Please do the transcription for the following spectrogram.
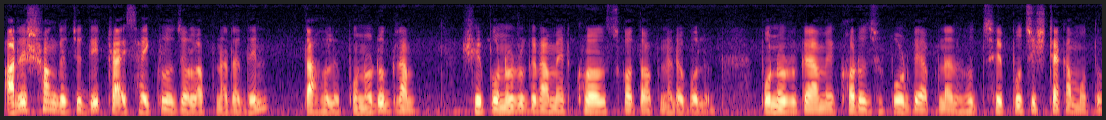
আর এর সঙ্গে যদি ট্রাইসাইক্লোজল আপনারা দেন, তাহলে পনেরো গ্রাম। সে পনেরো গ্রামের খরচ কত আপনারা বলুন? পনেরো গ্রামে খরচ পড়বে আপনার হচ্ছে পঁচিশ টাকা মতো।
